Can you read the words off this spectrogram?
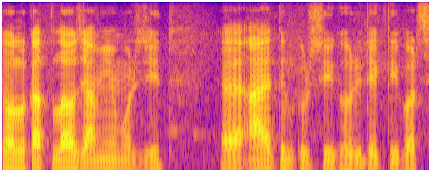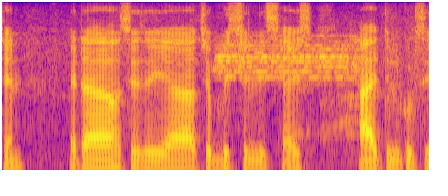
চল কাতলাও জামিয়া মসজিদ। আয়াতুল কুরসি ঘড়ি দেখতেই পারছেন। এটা হচ্ছে যে ইয়া চব্বিশ চল্লিশ সাইজ আয়তুল কুরসি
